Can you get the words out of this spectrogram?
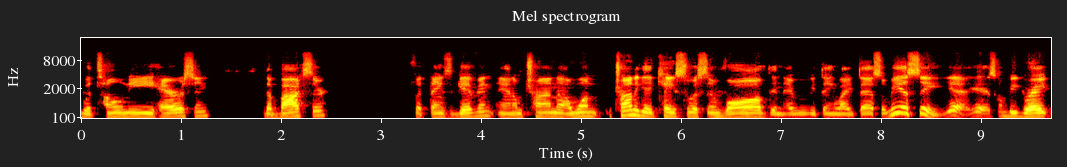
with Tony Harrison, the boxer, for Thanksgiving. And I'm trying to I want trying to get K Swiss involved and everything like that. So we'll see. Yeah, yeah, it's gonna be great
